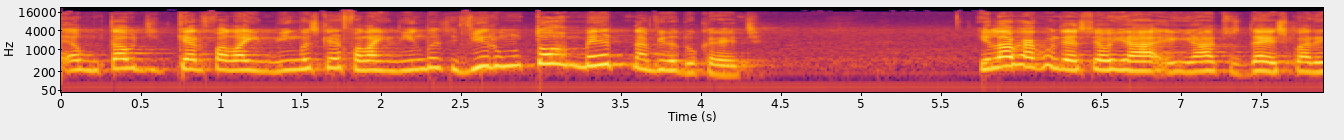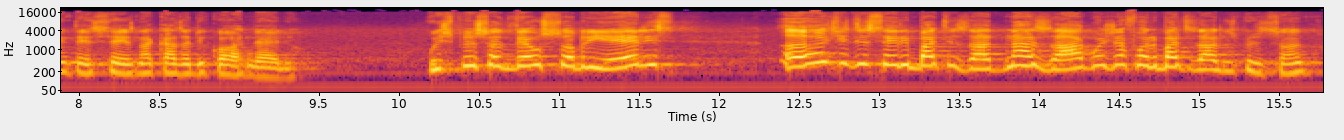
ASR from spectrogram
é um tal de quero falar em línguas, quero falar em línguas, vira um tormento na vida do crente. E lá o que aconteceu em Atos 10, 46, na casa de Cornélio? O Espírito Santo veio sobre eles antes de serem batizados nas águas, já foram batizados no Espírito Santo.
